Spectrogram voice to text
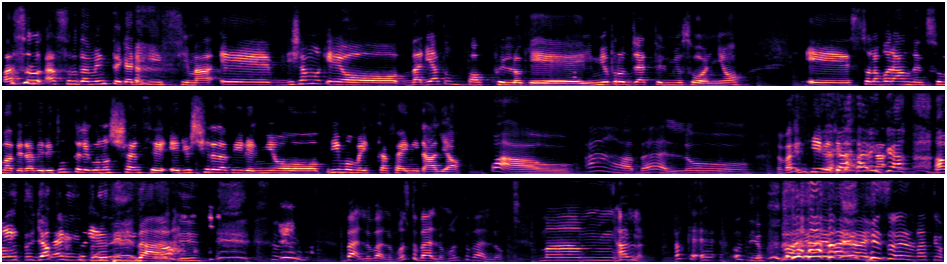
assolu- assolutamente carinissima. E diciamo che ho variato un po' quello che è il mio progetto e il mio sogno. E sto lavorando insomma per avere tutte le conoscenze e riuscire ad aprire il mio primo Made Café in Italia. Wow. Ah, bello. Vai, Sì, perché- ricarica. Ha avuto gli occhi ipnotizzati. Bello, bello, molto bello, molto bello. Ma mm, all- Ok, eh, oddio. Vai, vai, vai, vai. Mi sono un attimo.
